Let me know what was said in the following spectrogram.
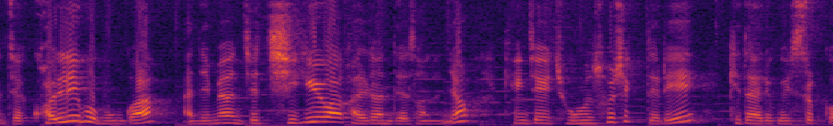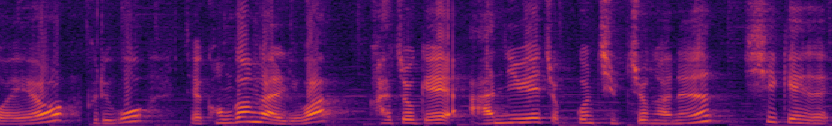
이제 권리 부분과 아니면 이제 직위와 관련돼서는요, 굉장히 좋은 소식들이 기다리고 있을 거예요. 그리고 이제 건강 관리와 가족의 안위에 조금 집중하는 시기에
